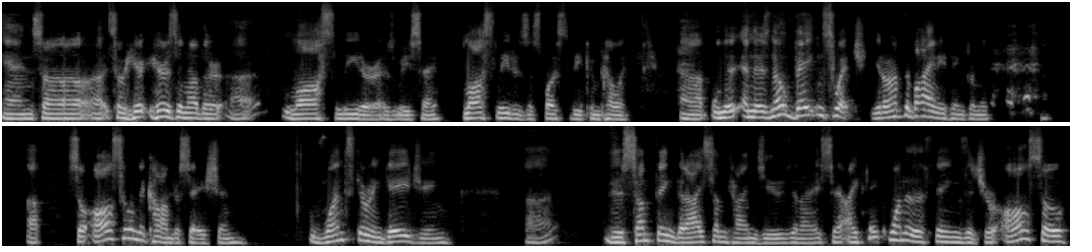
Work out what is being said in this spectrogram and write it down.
And so, uh, so here, here's another uh, loss leader, as we say. Loss leaders are supposed to be compelling. Uh, and, there, and, there's no bait and switch. You don't have to buy anything from me. Uh, so, also in the conversation, once they're engaging, uh, there's something that I sometimes use, and I say, I think one of the things that you're also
